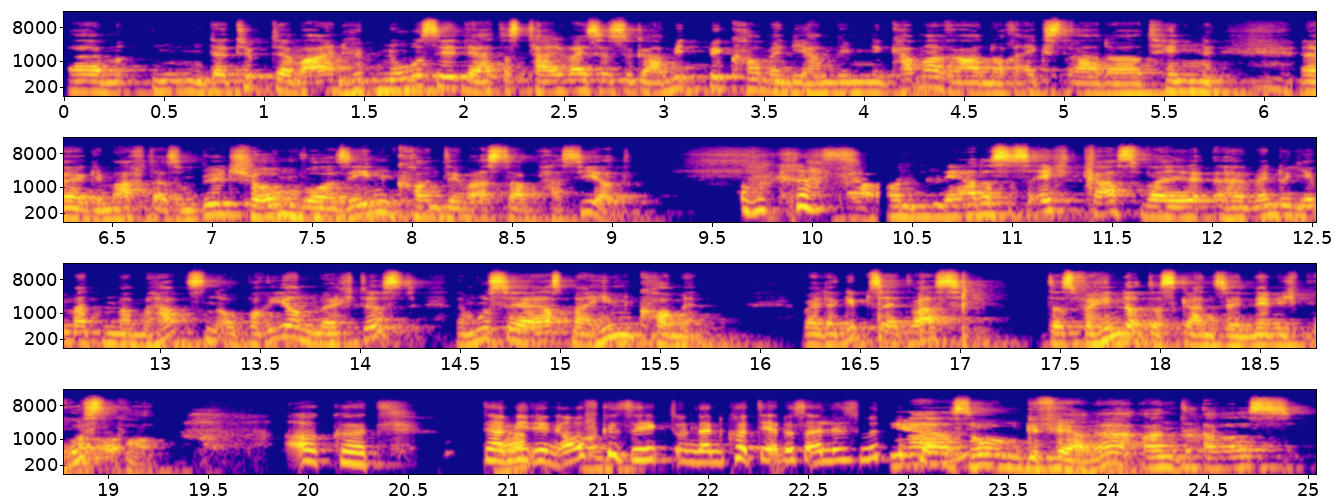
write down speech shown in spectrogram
ähm, der Typ, der war in Hypnose, der hat das teilweise sogar mitbekommen. Die haben ihm eine Kamera noch extra dorthin äh, gemacht, also ein Bildschirm, wo er sehen konnte, was da passiert. Oh, krass. Ja, und ja, das ist echt krass, weil äh, wenn du jemanden am Herzen operieren möchtest, dann musst du ja erstmal hinkommen. Weil da gibt es etwas, das verhindert das Ganze, nämlich Brustkorb. Oh, oh Gott. Da haben die den aufgesägt und dann konnte er das alles mitbekommen. Ja, so ungefähr. Ne? Und aus.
